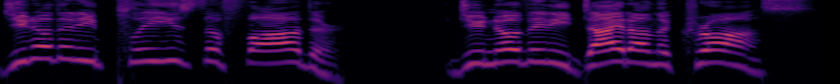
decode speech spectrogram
Do you know that he pleased the Father? Do you know that he died on the cross?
